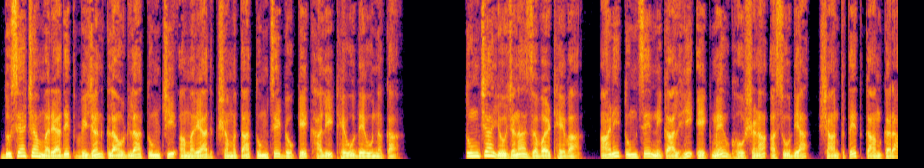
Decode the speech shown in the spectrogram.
दुसऱ्याच्या मर्यादित विजन क्लाउडला तुमची अमर्याद क्षमता तुमचे डोके खाली ठेवू देऊ नका. तुमच्या योजना जवळ ठेवा आणि तुमचे निकालही एकमेव घोषणा असू द्या शांततेत काम करा.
